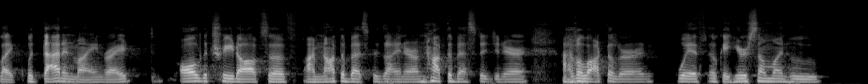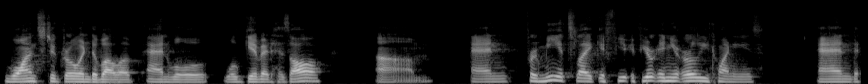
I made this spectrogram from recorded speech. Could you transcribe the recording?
like with that in mind, right? All the trade offs of I'm not the best designer, I'm not the best engineer, I have a lot to learn. With okay, here's someone who wants to grow and develop and will will give it his all. Um, and for me, it's like if you if you're in your early 20s and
